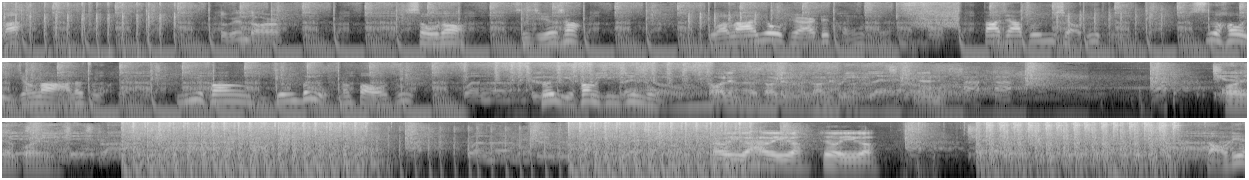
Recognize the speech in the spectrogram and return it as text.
了，左边倒二，收到，直接上。我拉右边的同时，大家注意小地图，四号已经拉了左边，敌方已经被我们包住，可以放心进攻。找两个，找两个，找两个，练的，过一下，抱一下。还有一个，还有一个，最后一个，搞定。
